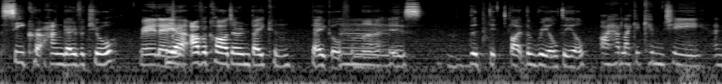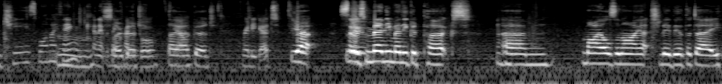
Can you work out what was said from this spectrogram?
secret hangover cure. Really? Yeah, avocado and bacon bagel from there Mm. the di- like the real deal. I had like a kimchi and cheese one, I think, Mm, and it was so incredible. Good. They Yeah, are good. really good. Yeah. So- There's many, many good perks. Mhm. Um, Miles and I actually the other day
